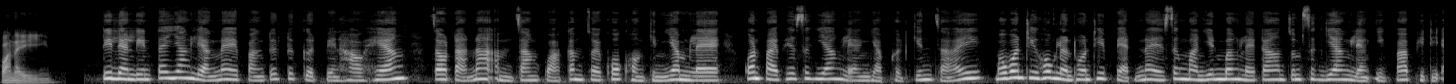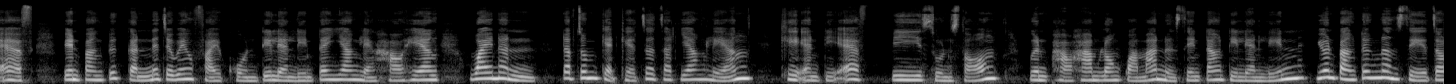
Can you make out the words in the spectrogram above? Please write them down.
ว่าใน ตีเลียนลินใต้ย่างเหลียงในปังตึกตึกเกิดเป็นหาวแห้ง เจ้าตาหน้าอ่ำจังกว่ากำจอยโคกของกินย่ำแล ก้อนปลายเพศซึกย่างแหลงอย่าเผิดกินใจ เมื่อวันที่6เดือนธันวาคมที่ 8 ใน ซึ่งมันยินเมืองและดางจุมซึกย่างแหลงอีกป้า PTF เป็นปังตึกกันในจะเว้งฝ่ายคนตีเลียนลินใต้ย่างแหลงหาวแห้งไว้นั่นดับจุมแกดแขเจอจัดย่างเหลียง KNDF ปี02เปิ้นเผาหามลองกว่ามาเหนือเส้นตั้งตีเลียนลิ้นย้อนปังตึ้งนั่นเสเจ้า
